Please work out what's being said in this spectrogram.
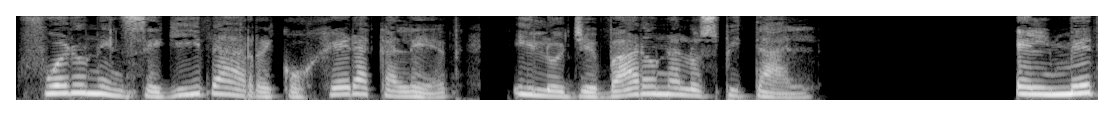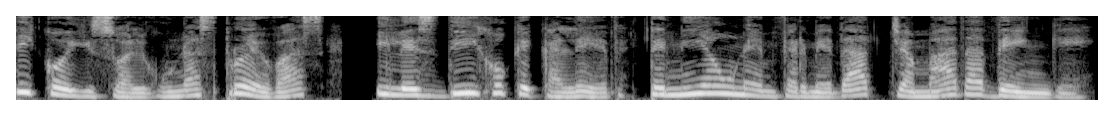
fueron enseguida a recoger a Caleb y lo llevaron al hospital. El médico hizo algunas pruebas y les dijo que Caleb tenía una enfermedad llamada dengue.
